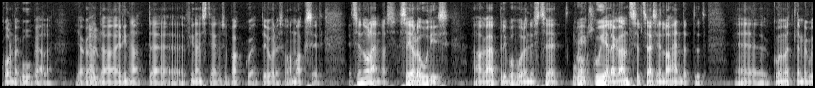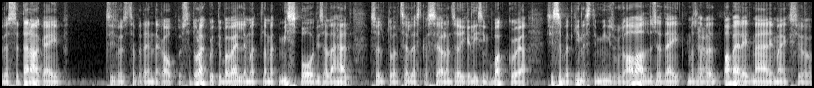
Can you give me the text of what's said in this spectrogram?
kolme kuu peale jagada erinevate finantsteenuse pakkujate juures oma makseid. et see on olemas, see ei ole uudis aga Apple'i puhul on just see, et kui, kui elegantselt see asi on lahendatud. Eh, kui me mõtleme, kuidas see täna käib, sisuliselt sa pead enne kauplusse tulekut juba välja mõtlema, et mis poodi sa lähed, sõltuvalt sellest, kas seal on see õige liisingupakkuja, siis sa pead kindlasti mingisuguse avalduse täitma, sa ja. pead pabereid määrima, eks ju,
